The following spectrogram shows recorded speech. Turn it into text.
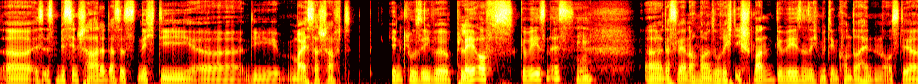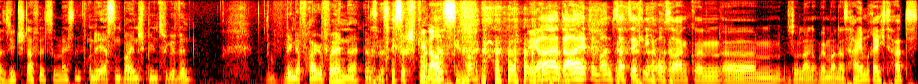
Äh, es ist ein bisschen schade, dass es nicht die, äh, die Meisterschaft inklusive Playoffs gewesen ist. Mhm. Äh, das wäre nochmal so richtig spannend gewesen, sich mit den Kontrahenten aus der Südstaffel zu messen. Und die ersten beiden Spielen zu gewinnen? Wegen der Frage vorhin, ne? Dass das nicht so spannend genau, ist. Genau. Ja, da hätte man tatsächlich auch sagen können, ähm, solange, wenn man das Heimrecht hat,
